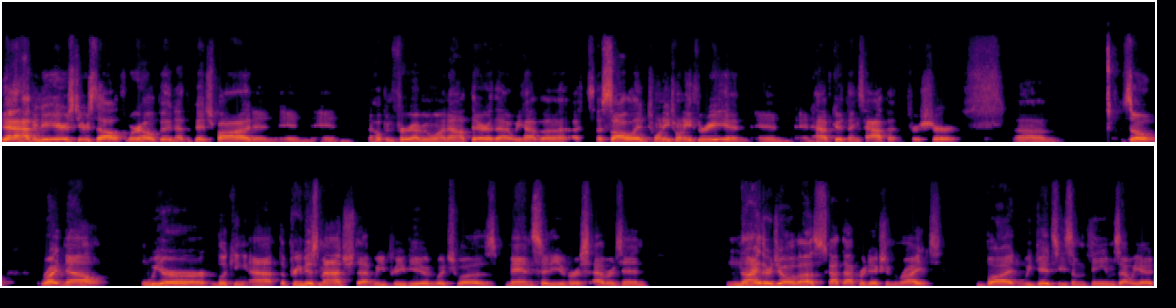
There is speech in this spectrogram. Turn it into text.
Yeah, happy New Year's to yourself. We're hoping at the Pitch Pod and and and hoping for everyone out there that we have a, a, a solid 2023 and and and have good things happen for sure. Um, so right now we are looking at the previous match that we previewed, which was Man City versus Everton. Neither Joe of us got that prediction right, but we did see some themes that we had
